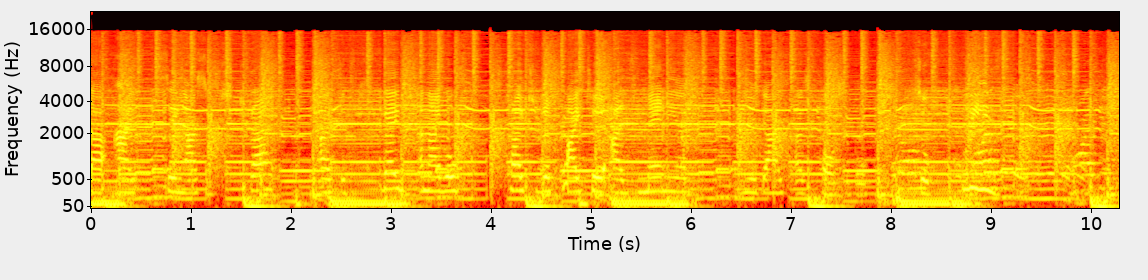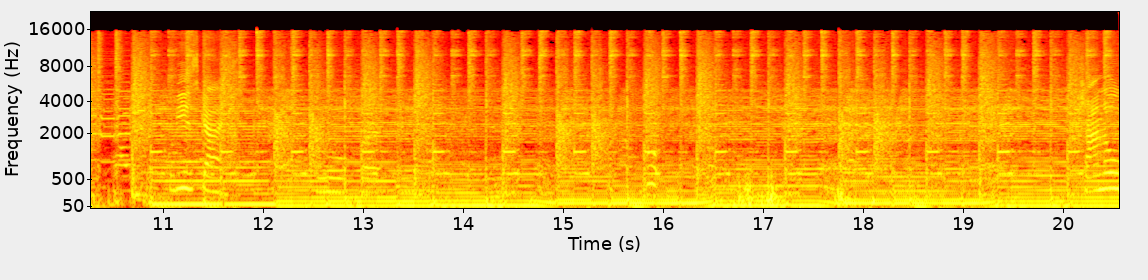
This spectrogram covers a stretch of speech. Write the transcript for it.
that I saying I subscribe I subscribe and I will try to reply to as many of you guys as possible. So please, please guys. Channel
